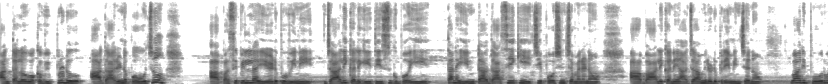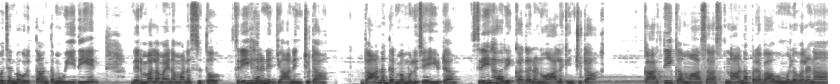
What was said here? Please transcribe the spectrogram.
అంతలో ఒక విప్రుడు ఆ దారిన పోవుచు ఆ పసిపిల్ల ఏడుపు విని జాలి కలిగి తీసుకుపోయి తన ఇంట దాసీకి ఇచ్చి పోషించమనను. ఆ బాలికనే అజామిలుడు ప్రేమించెను. వారి పూర్వజన్మ వృత్తాంతము ఇదియే. నిర్మలమైన మనస్సుతో శ్రీహరిని ధ్యానించుట దాన ధర్మములు చేయుట శ్రీహరి కథలను ఆలకించుట కార్తీక మాస స్నాన ప్రభావముల వలన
